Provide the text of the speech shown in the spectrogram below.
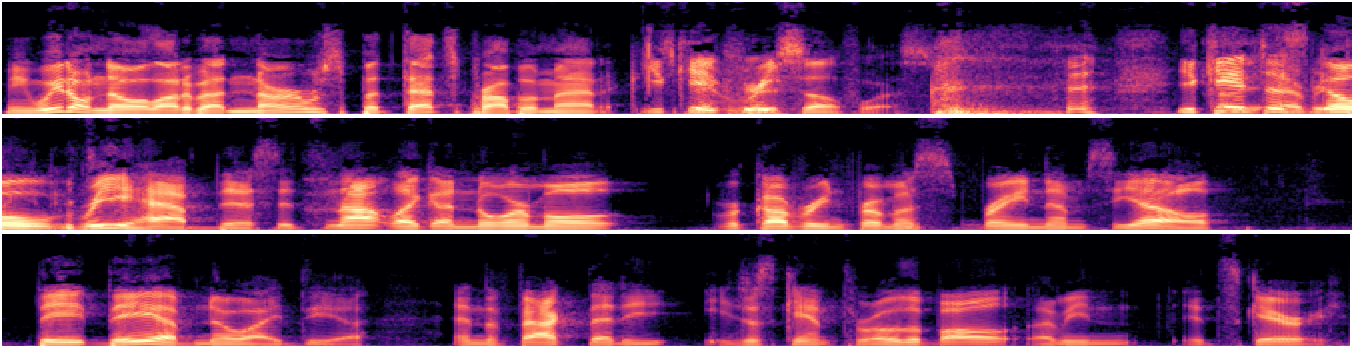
I mean, we don't know a lot about nerves, but that's problematic. You Speak can't for re- yourself, Wes. you can't just go rehab this. It's not like a normal recovering from a sprained MCL. They they have no idea. And the fact that he, he just can't throw the ball, I mean, it's scary.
